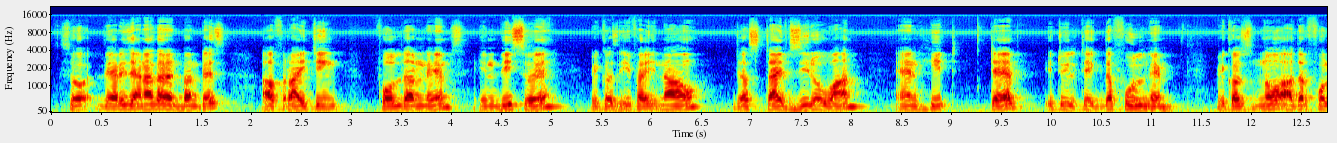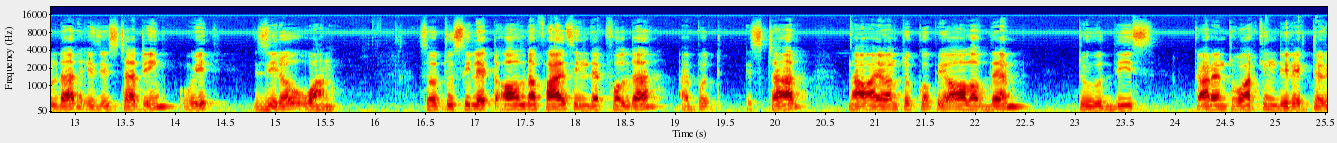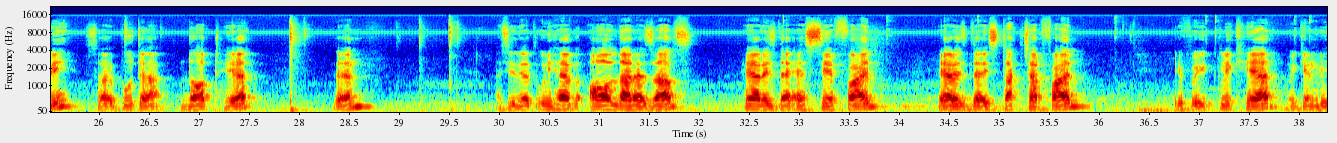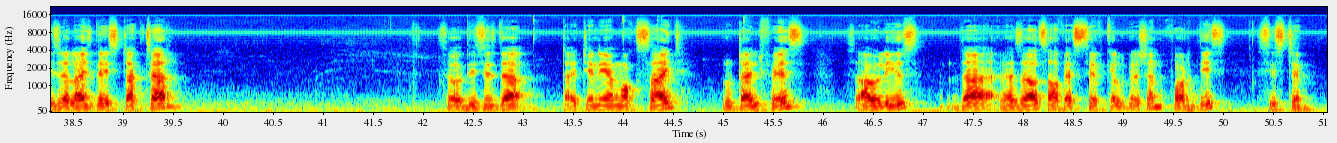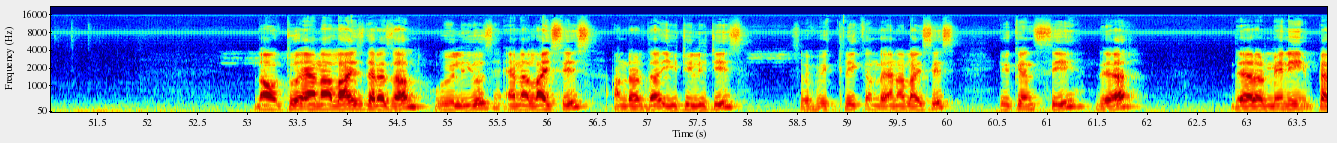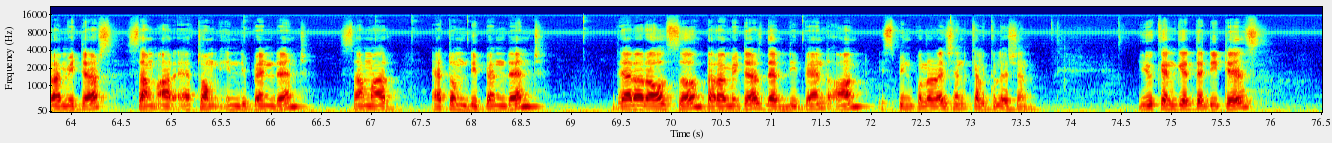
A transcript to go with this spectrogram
So there is another advantage of writing folder names in this way because if I now just type 01 and hit tab it will take the full name because no other folder is starting with 0 01. So to select all the files in that folder I put star. Now I want to copy all of them to this current working directory. So I put a dot here then I see that we have all the results. Here is the SCF file, here is the structure file. If we click here, we can visualize the structure. So this is the titanium oxide rutile phase. So I will use the results of SCF calculation for this system. Now to analyze the result, we will use analysis under the utilities so if we click on the analysis, you can see there, there are many parameters. Some are atom independent, some are atom dependent. There are also parameters that depend on spin polarization calculation. You can get the details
